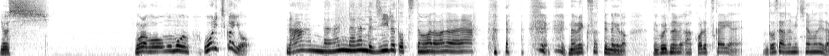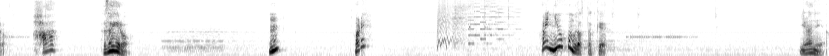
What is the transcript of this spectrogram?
よし。ほら、もう、もう、もう、終わり近いよ。なんだ、なんだ、なんだ、ジールトっつってもまだまだだな。舐め腐ってんだけど。ね、こいつ舐め、あ、これ使えるよね。どうせあの道なんもねえだろ。は？ふざけろ。あれ？あれニューホームだったっけ？いらねえや。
